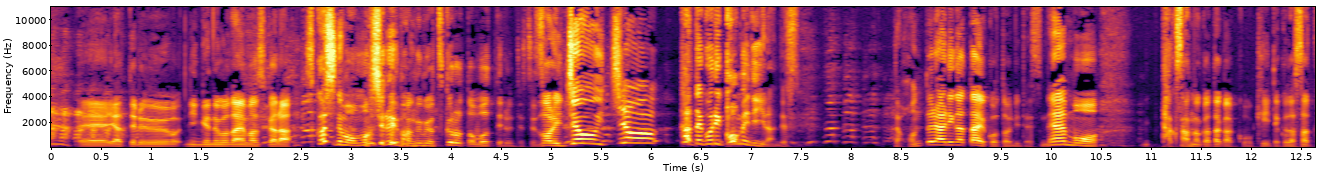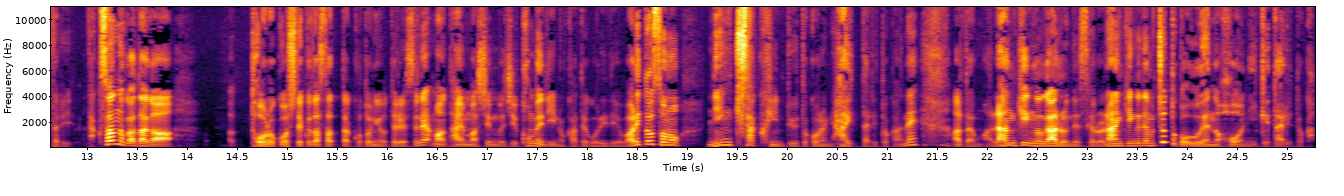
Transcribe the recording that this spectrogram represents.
えー、やってる人間でございますから、少しでも面白い番組を作ろうと思ってるんですよ。それ一応、一応、カテゴリーコメディなんです。本当にありがたいことにですね、もう、たくさんの方がこう聞いてくださったり、たくさんの方が、登録をしてくださったことによってですね、まあ、タイムマシン無事コメディのカテゴリーで割とその人気作品というところに入ったりとかね、あとはまあランキングがあるんですけど、ランキングでもちょっとこう上の方に行けたりとか、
